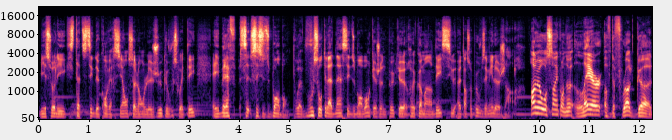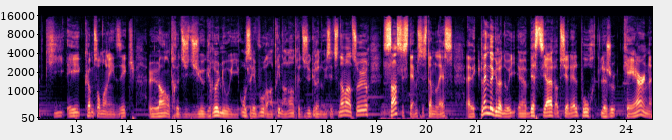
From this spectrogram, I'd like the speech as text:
Bien sûr, les statistiques de conversion selon le jeu que vous souhaitez. Et bref, c'est du bonbon. Vous sauter là-dedans, c'est du bonbon que je ne peux que recommander si un temps soit peu vous aimez le genre. En numéro 5, on a Lair of the Frog God, qui est, comme son nom l'indique, l'antre du dieu grenouille. Oserez-vous rentrer dans l'antre du dieu grenouille? C'est une aventure sans système, systemless, avec plein de grenouilles et un bestiaire optionnel pour le jeu Cairn.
